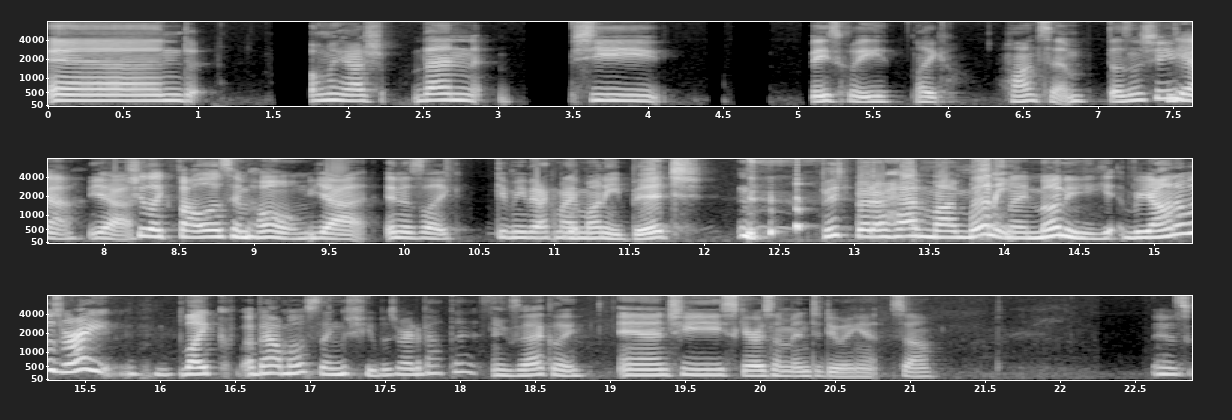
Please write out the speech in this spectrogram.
And oh my gosh, then she basically like haunts him, doesn't she? yeah. Yeah. She like follows him home. yeah, and is like, "Give me back my money, bitch." bitch better have my money. My money. Rihanna was right. Like about most things, she was right about this. exactly. And she scares him into doing it. So, It was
